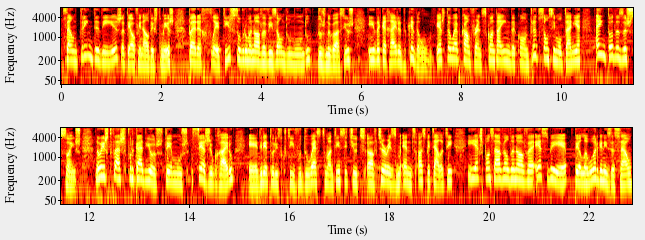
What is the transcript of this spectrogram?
São 30 dias até ao final deste mês para refletir sobre uma nova visão do mundo, dos negócios e da carreira de cada um. Esta web conference conta ainda com tradução simultânea em todas as sessões. No Este Faz por cá de hoje temos Sérgio Guerreiro, é diretor executivo do Westmont Institute of Tourism and Hospitality e é responsável da nova SBE pela organização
